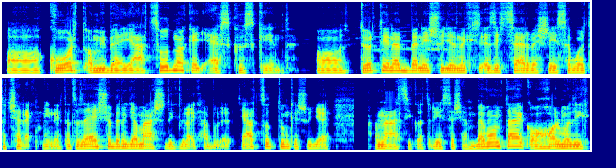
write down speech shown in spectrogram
a kort, amiben játszódnak egy eszközként a történetben, és hogy ennek, ez egy szerves része volt a cselekménynek. Tehát az elsőben ugye a második világháború előtt játszottunk, és ugye a nácikat részesen bevonták, a harmadik,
